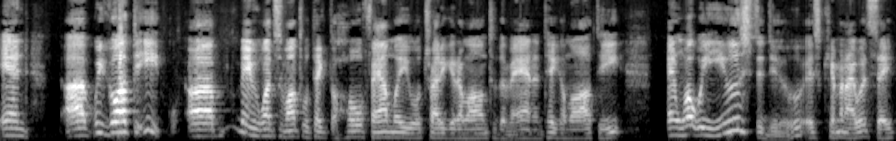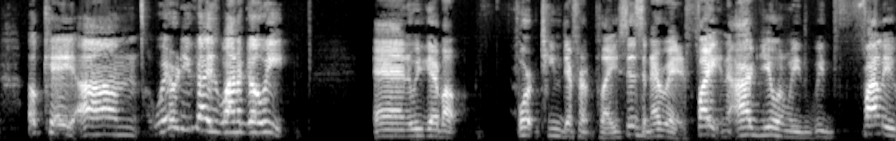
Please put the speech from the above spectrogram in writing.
And uh, we go out to eat. Uh, maybe once a month, we'll take the whole family. We'll try to get them all into the van and take them all out to eat. And what we used to do is Kim and I would say, okay, um, where do you guys want to go eat? And we'd get about 14 different places, and everybody would fight and argue, and we'd, we'd finally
